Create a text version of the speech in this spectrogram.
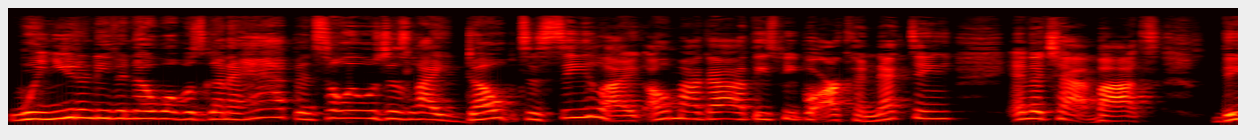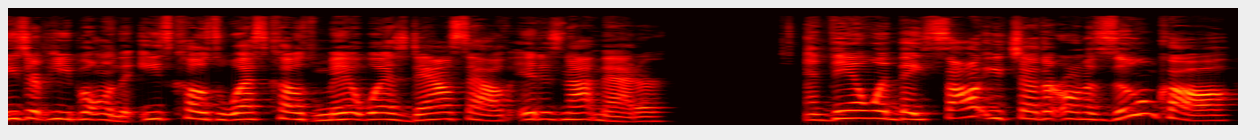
when you didn't even know what was going to happen. So it was just like dope to see like, oh my God, these people are connecting in the chat box. These are people on the East Coast, West Coast, Midwest, down South. It does not matter. And then when they saw each other on a Zoom call,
